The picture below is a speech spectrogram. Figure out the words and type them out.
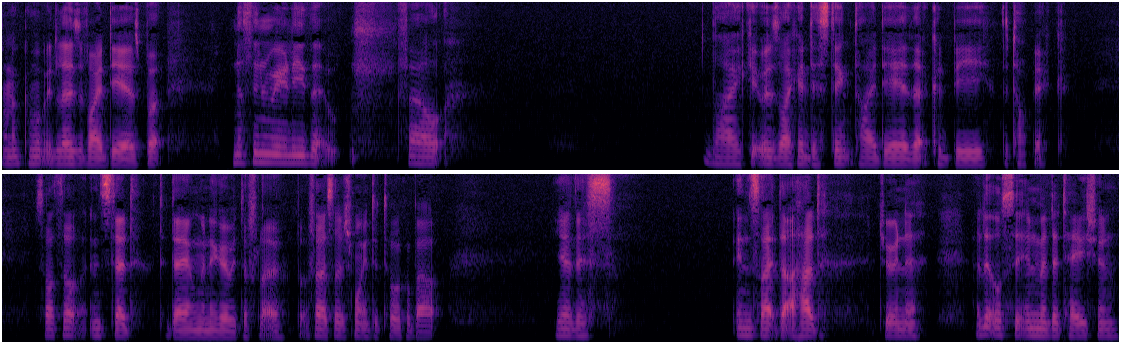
and I've come up with loads of ideas, but nothing really that felt like it was like a distinct idea that could be the topic. So I thought instead today I'm going to go with the flow. But first I just wanted to talk about yeah this insight that I had during a a little sit-in meditation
